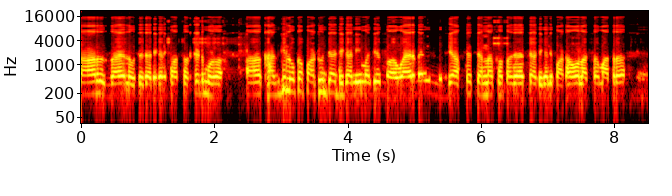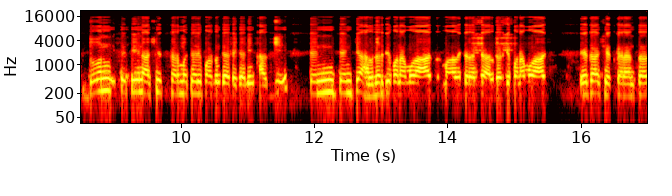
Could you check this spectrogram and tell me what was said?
तार जायला होते त्या ठिकाणी शॉर्ट सर्किट मुळे खासगी लोक पाठवून त्या ठिकाणी म्हणजे वायरमॅन जे असतात त्यांना स्वतःच्या त्या ठिकाणी पाठवावं लागतं. मात्र दोन ते तीन असे कर्मचारी पाठवून त्या ठिकाणी खासगी त्यांच्या हलगर्जीपणामुळे आज महावितरणच्या हलगर्जीपणामुळे आज एका शेतकऱ्यांचं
